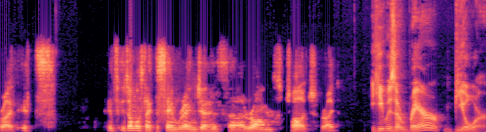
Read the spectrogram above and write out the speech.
right? It's it's it's almost like the same range as uh, Rom's charge, right? He was a rare Bjor,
